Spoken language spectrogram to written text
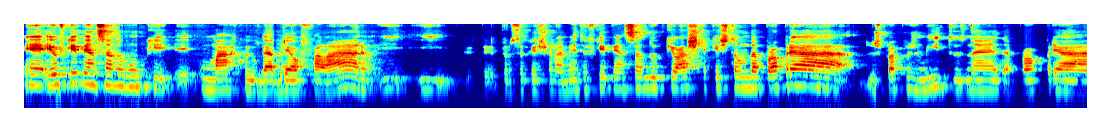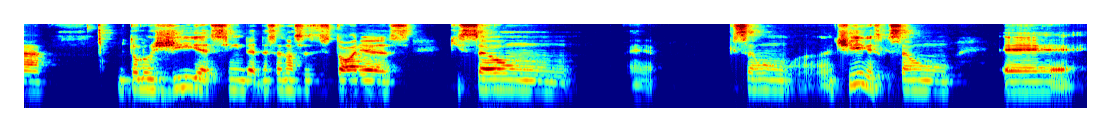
É, eu fiquei pensando com o que o Marco e o Gabriel falaram e, e pelo seu questionamento, eu fiquei pensando que eu acho que a questão da própria, dos próprios mitos, né, da própria mitologia, assim, dessas nossas histórias que são é, que são antigas, que são é,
